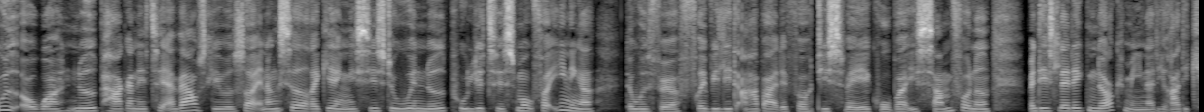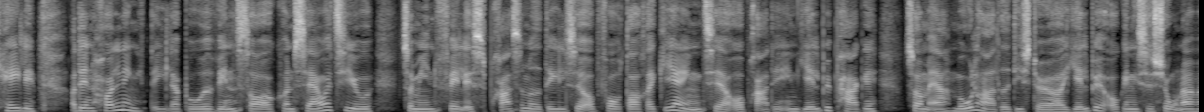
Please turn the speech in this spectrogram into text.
Udover nødpakkerne til erhvervslivet, så annoncerede regeringen i sidste uge en nødpulje til små foreninger, der udfører frivilligt arbejde for de svage grupper i samfundet. Men det er slet ikke nok, mener de radikale, og den holdning deler både Venstre og Konservative, som i en fælles pressemeddelelse opfordrer regeringen til at oprette en hjælpepakke, som er målrettet de større hjælpeorganisationer.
